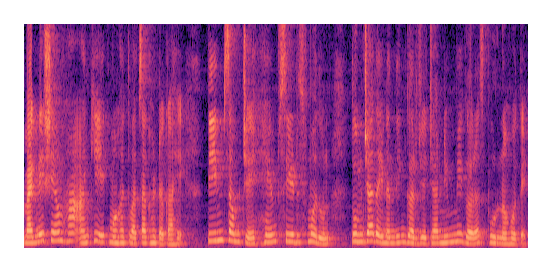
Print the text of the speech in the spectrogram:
मॅग्नेशियम हा आणखी एक महत्त्वाचा घटक आहे. तीन चमचे हेम्प सीड्समधून तुमच्या दैनंदिन गरजेच्या निम्मी गरज पूर्ण होते.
